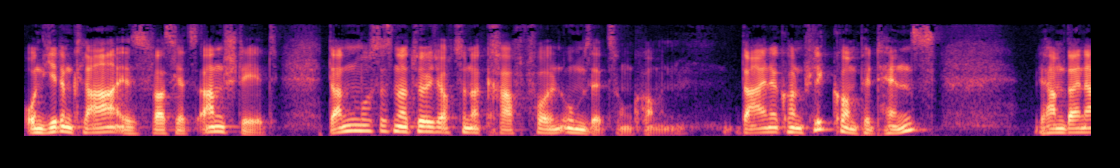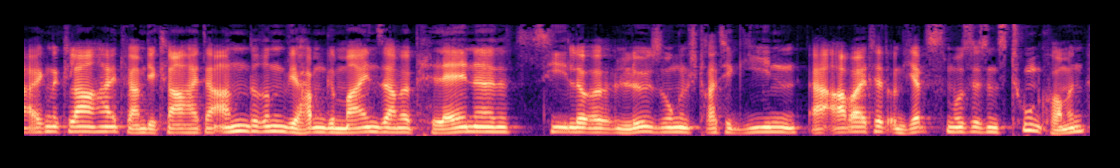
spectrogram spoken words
und jedem klar ist, was jetzt ansteht, dann muss es natürlich auch zu einer kraftvollen Umsetzung kommen. Deine Konfliktkompetenz wir haben deine eigene Klarheit, wir haben die Klarheit der anderen, wir haben gemeinsame Pläne, Ziele, Lösungen, Strategien erarbeitet und jetzt muss es ins Tun kommen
